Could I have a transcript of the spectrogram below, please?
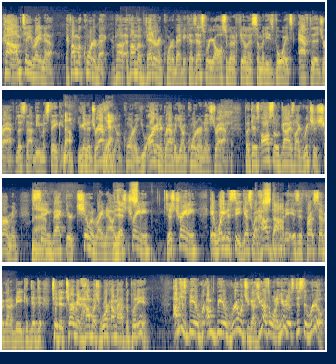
Kyle, I'm gonna tell you right now. If I'm a cornerback, if, I, if I'm a veteran cornerback, because that's where you're also going to fill in some of these voids after the draft. Let's not be mistaken. No. You're going to draft Yeah. a young corner. You are going to grab a young corner in this draft. But there's also guys like Richard Sherman No. sitting back there chilling right now, That's- just training. Just training and waiting to see. Guess what? How Stop. dominant is his front seven going to be to, determine how much work I'm going to have to put in? I'm just being I'm being real with you guys. You guys don't want to hear this. This is real.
